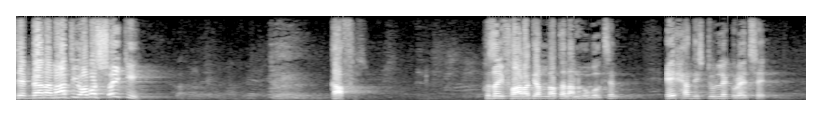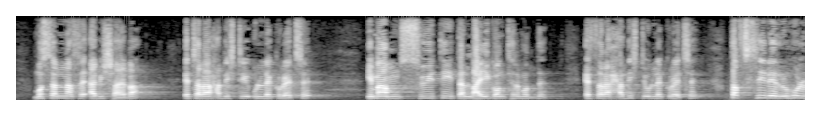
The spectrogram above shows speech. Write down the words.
যে বেনামাজি অবশ্যই কি? কাফির। হুজাইফা রাদিয়াল্লাহু তাআলা আনহু বলছেন এই হাদিসটি উল্লেখ রয়েছে মোসান্নাফে আবি সাহেবা এছাড়া হাদিসটি উল্লেখ রয়েছে ইমাম সুইতি তার লাই গ্রন্থের মধ্যে। এছাড়া হাদিসটি উল্লেখ রয়েছে তফসিরে রুহুল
